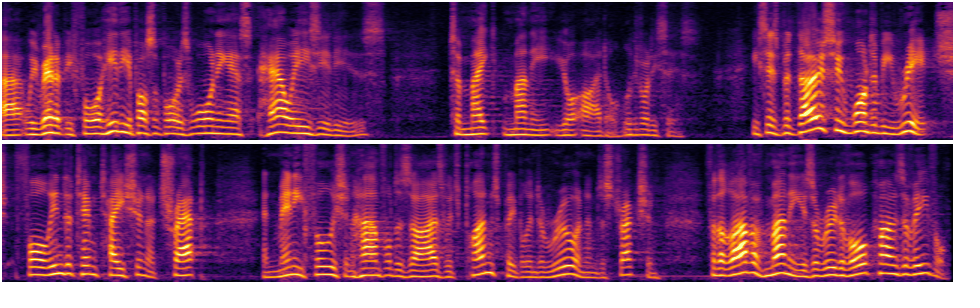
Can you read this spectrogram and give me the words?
Uh, we read it before. Here, the Apostle Paul is warning us how easy it is to make money your idol. Look at what he says. He says, But those who want to be rich fall into temptation, a trap, and many foolish and harmful desires which plunge people into ruin and destruction. For the love of money is a root of all kinds of evil,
